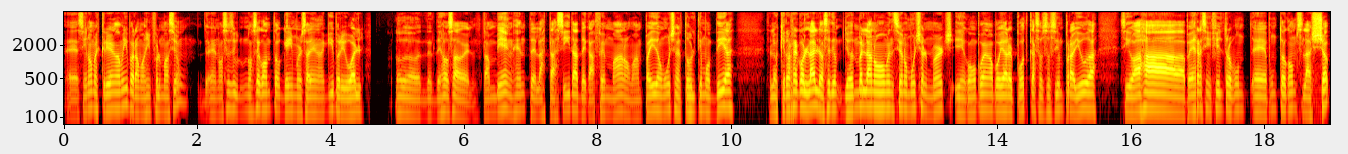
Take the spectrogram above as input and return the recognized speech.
Eh, si no, me escriben a mí para más información. Eh, no, sé no sé cuántos gamers hay aquí, pero igual les dejo saber. También, gente, las tacitas de café en mano. Me han pedido muchas estos últimos días. Se los quiero recordar. Yo, yo en verdad no menciono mucho el merch y cómo pueden apoyar el podcast. Eso siempre ayuda. Si vas a prsinfiltro.com eh, slash shop,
